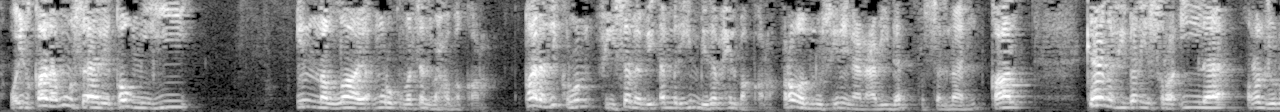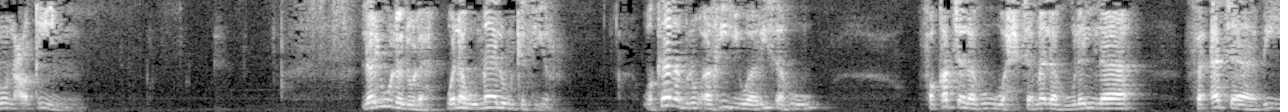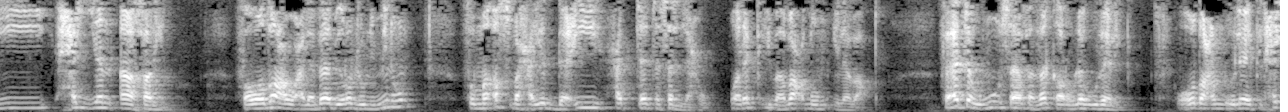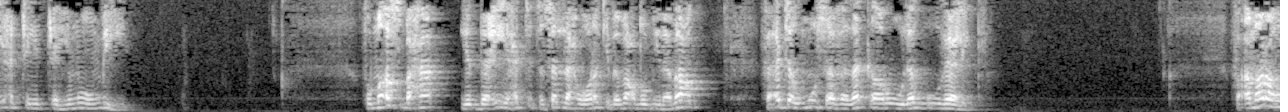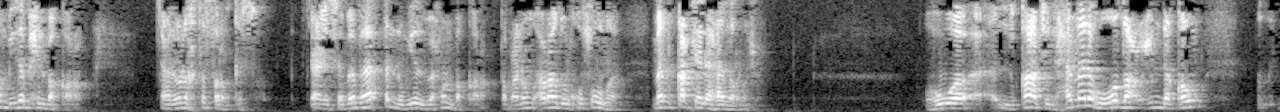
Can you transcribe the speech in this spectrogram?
وإذ قال موسى لقومه إن الله يأمركم أن تذبحوا بقرة. قال ذكر في سبب أمرهم بذبح البقرة. روى ابن سيرين عن عبيدة والسلماني قال كان في بني إسرائيل رجل عقيم. لا يولد له وله مال كثير. وكان ابن أخيه وارثه فقتله واحتمله ليلا فأتى به حيا آخرين. فوضعوا على باب رجل منهم ثم أصبح يدعيه حتى تسلحوا وركب بعضهم إلى بعض. فأتوا موسى فذكروا له ذلك ووضعوا أولئك الحي حتى يتهموهم به. ثم أصبح يدعيه حتى تسلحوا وركب بعضهم إلى بعض فأتوا موسى فذكروا له ذلك. فأمرهم بذبح البقرة. يعني هنا اختصر القصة. يعني سببها أنهم يذبحون بقرة. طبعا هم أرادوا الخصومة من قتل هذا الرجل؟ هو القاتل حمله ووضع عند قوم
